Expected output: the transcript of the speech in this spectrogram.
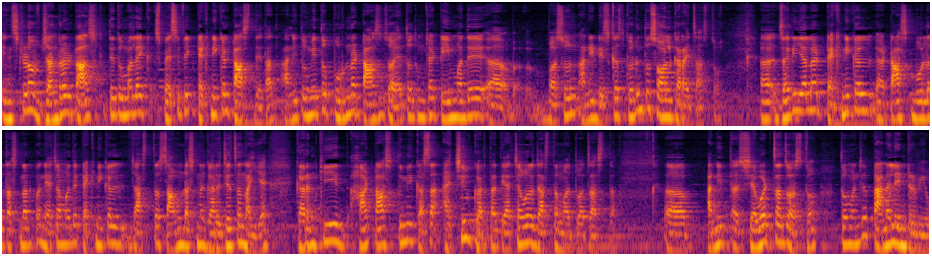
इन्स्टेड ऑफ जनरल टास्क ते तुम्हाला एक स्पेसिफिक टेक्निकल टास्क देतात आणि तुम्ही तो पूर्ण टास्क जो आहे तो तुमच्या टीममध्ये बसून आणि डिस्कस करून तो सॉल्व करायचा असतो. जरी याला टेक्निकल टास्क बोलत असणार पण याच्यामध्ये टेक्निकल जास्त साऊंड असणं गरजेचं नाही आहे कारण की हा टास्क तुम्ही कसा अचीव करतात याच्यावर जास्त महत्त्वाचं असतं. आणि शेवटचा जो असतो तो म्हणजे पॅनल इंटरव्ह्यू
